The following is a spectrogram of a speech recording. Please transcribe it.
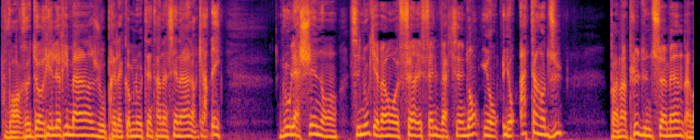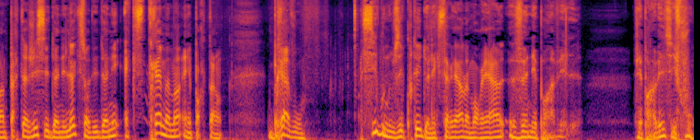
pouvoir redorer leur image auprès de la communauté internationale. Regardez, nous, la Chine, c'est nous qui avons fait, le vaccin. Donc, ils ont, ils ont attendu pendant plus d'une semaine avant de partager ces données-là, qui sont des données extrêmement importantes. Bravo. Si vous nous écoutez de l'extérieur de Montréal, venez pas en ville. Venez pas en ville, c'est fou.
